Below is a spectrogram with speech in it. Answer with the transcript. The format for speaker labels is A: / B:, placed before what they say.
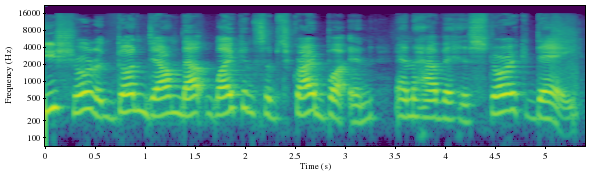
A: Be sure to gun down that like and subscribe button and have a historic day.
